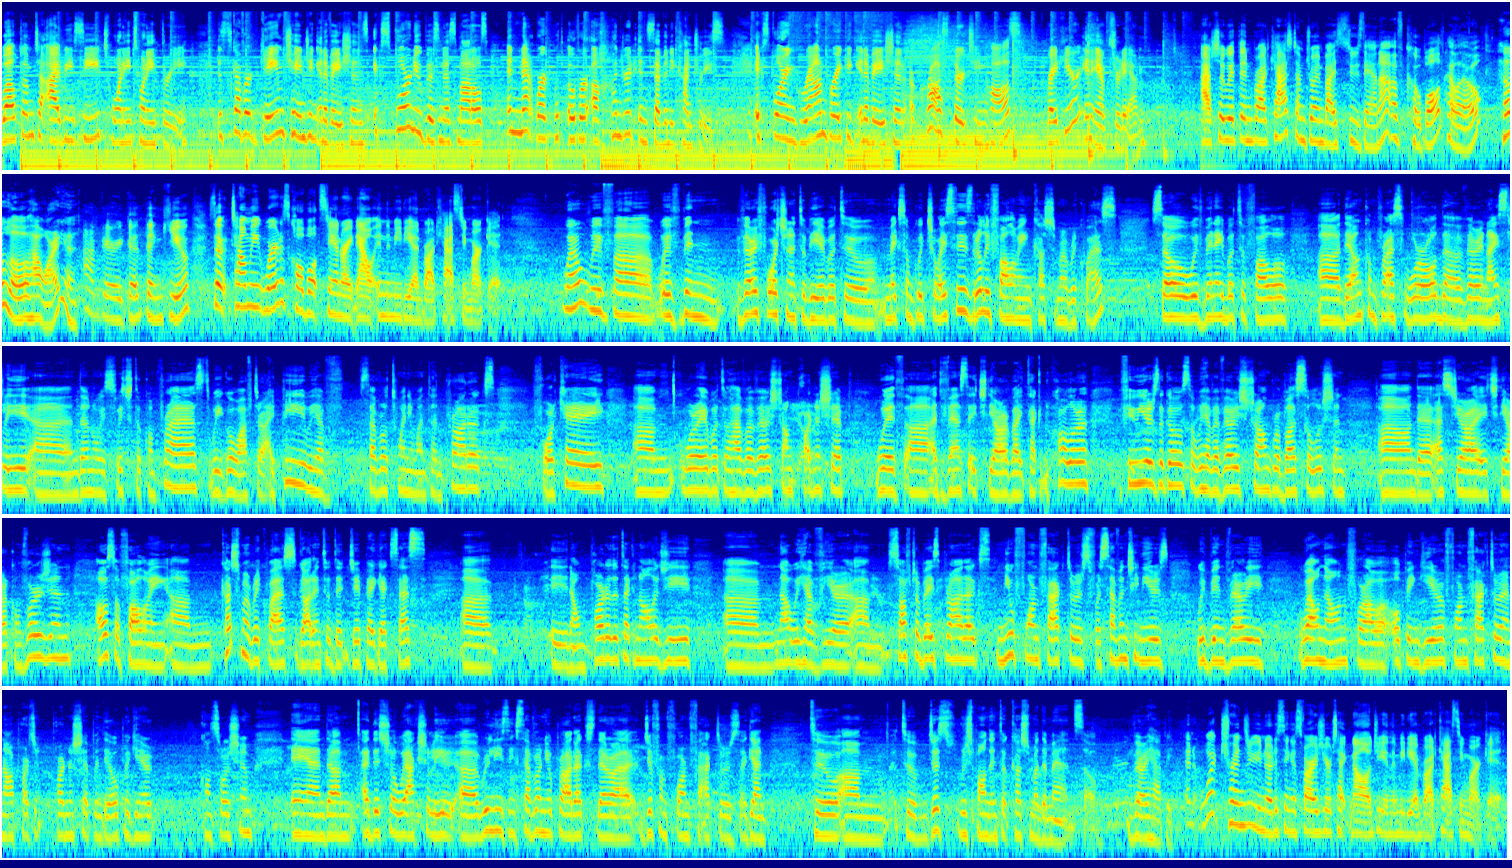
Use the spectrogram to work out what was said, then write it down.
Welcome to IBC 2023. Discover game-changing innovations, explore new business models, and network with over 170 countries. Exploring groundbreaking innovation across 13 halls, right here in Amsterdam. Ashley with InBroadcast, I'm joined by Suzana of Cobalt. Hello. Hello, how are you? I'm very good, thank you. So tell me, where does Cobalt stand right now in the media and broadcasting market? Well, we've uh, we've been very fortunate to be able to make some good choices, really following customer requests. So we've been able to follow uh, the uncompressed world uh, very nicely, and then we switch to compressed. We go after IP. We have several 2110 products, 4K. Um, we're able to have a very strong partnership with uh, Advanced HDR by Technicolor a few years ago. So we have a very strong, robust solution on the SDR HDR conversion. Also following um, customer requests, got into the JPEG XS, uh, you know, part of the technology. Um, now we have here um, software-based products, new form factors. For 17 years, we've been very well known for our openGear form factor and our part partnership in the openGear consortium. And um, at this show, we're actually uh, releasing several new products. There are different form factors, again, to, um, to just responding to customer demand. So very happy. And what trends are you noticing as far as your technology in the media and broadcasting market?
